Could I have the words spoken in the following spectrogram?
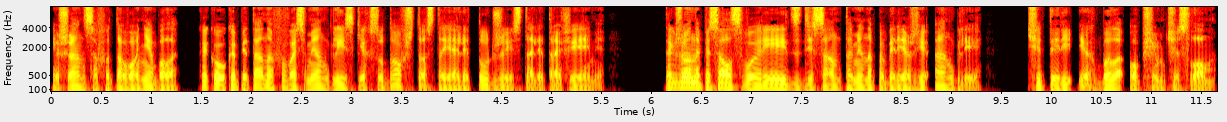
и шансов у того не было, как и у капитанов восьми английских судов, что стояли тут же и стали трофеями. Также он описал свой рейд с десантами на побережье Англии. Четыре их было общим числом.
